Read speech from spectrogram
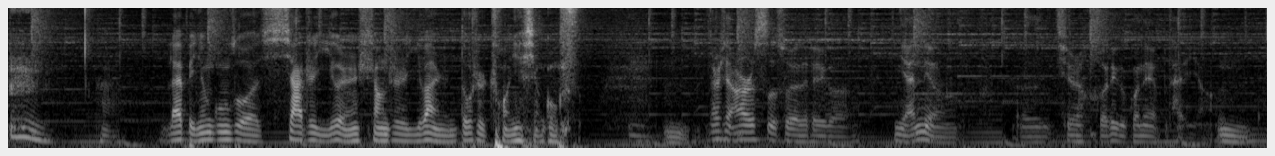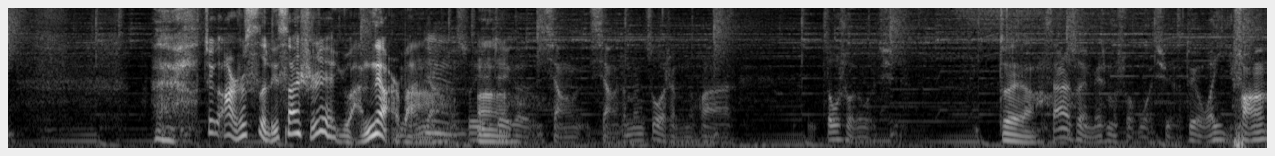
来北京工作，下至一个人，上至一万人，都是创业型公司。嗯，嗯，而且二十四岁的这个年龄，呃，其实和这个观念也不太一样。嗯，哎呀这个二十四离三十也远点儿吧远？点儿嗯所以啊这个想想什么做什么的话，都说得过去。对啊，三十岁也没什么说不过去的。对我乙方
